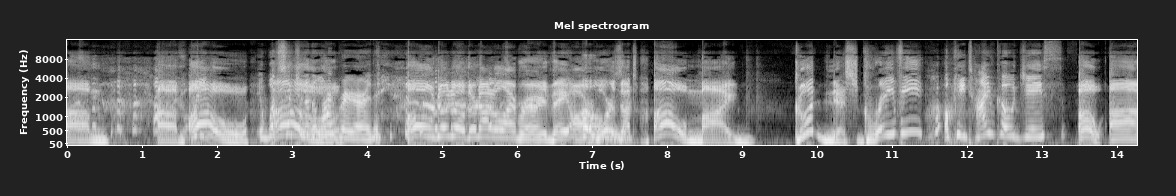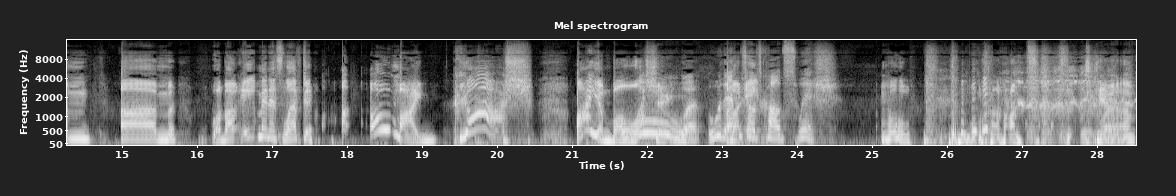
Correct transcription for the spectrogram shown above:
Um um oh. What section of the oh. library are they? oh no no. They're not in a library. They are Oh. horizontal. Oh my goodness gravy okay, time code, Jace. Oh, um, um, about eight minutes left. Uh, oh my gosh, I am blushing. Ooh, Ooh the About episode's eight- called Swish. Oh, I'm, yeah, I'm,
